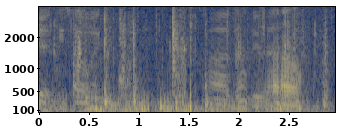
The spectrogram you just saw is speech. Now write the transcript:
shit, he's filming. Uh, don't do that. Uh oh.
